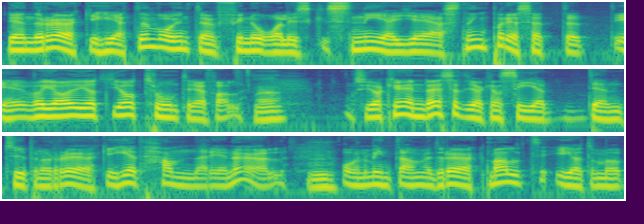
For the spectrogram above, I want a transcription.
Den rökigheten var ju inte en fenolisk snedjäsning på det sättet. Eh, vad Jag, jag, jag tror inte det i alla fall. Nej. Så jag kan ju enda sättet jag kan se att den typen av rökighet hamnar i en öl. Mm. Om de inte använt rökmalt är att de har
